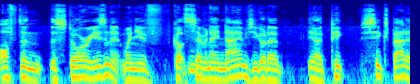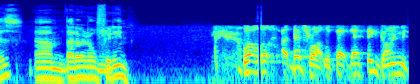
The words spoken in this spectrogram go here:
often the story, isn't it? When you've got 17 names, you've got to, you know, pick six batters. Um, they don't all fit in. Well, that's right. Look, they, have been going with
